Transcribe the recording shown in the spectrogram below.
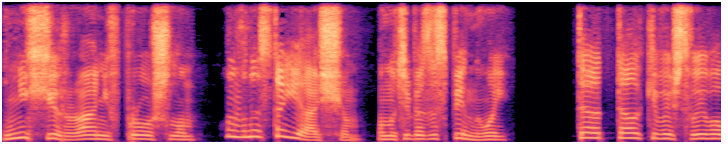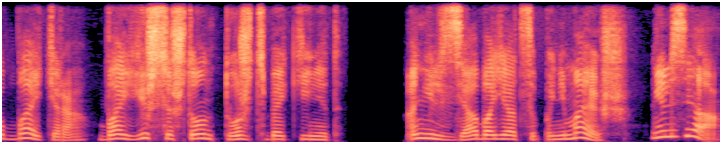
Ни хера не в прошлом. Он в настоящем. Он у тебя за спиной. Ты отталкиваешь своего байкера, боишься, что он тоже тебя кинет. А нельзя бояться, понимаешь? Нельзя.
